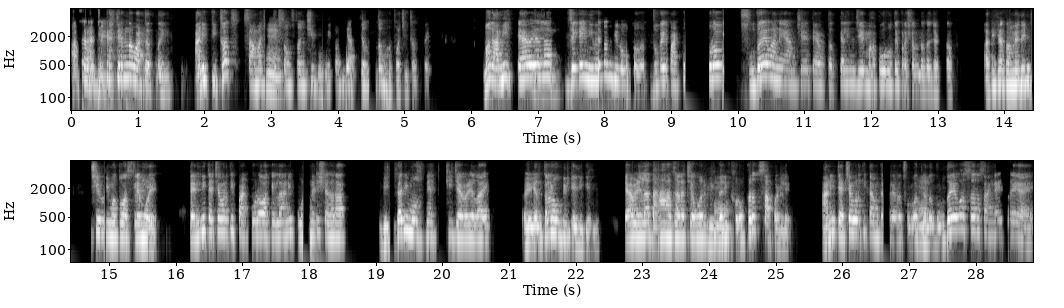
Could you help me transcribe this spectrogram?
असं राज्यकर्त्यांना वाटत नाही. आणि तिथंच सामाजिक. संस्थांची भूमिका ही अत्यंत महत्वाची ठरते. मग आम्ही त्यावेळेला जे काही निवेदन दिलं होतं जो काही पाठपुरावा सुदैवाने आमचे त्या तत्कालीन जे महापौर होते प्रशांत जगताप अतिशय संवेदनशील व्यक्तिमत्व असल्यामुळे त्यांनी त्याच्यावरती पाठपुरावा केला आणि पुणे शहरात भिकारी मोजण्याची ज्या वेळेला एक यंत्रणा उभी केली गेली. त्यावेळेला दहा हजाराच्या वर भिकारी. खरोखरच सापडले. आणि त्याच्यावरती काम करायला सुरुवात. झालं. दुर्दैव सर सांगायचं हे आहे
